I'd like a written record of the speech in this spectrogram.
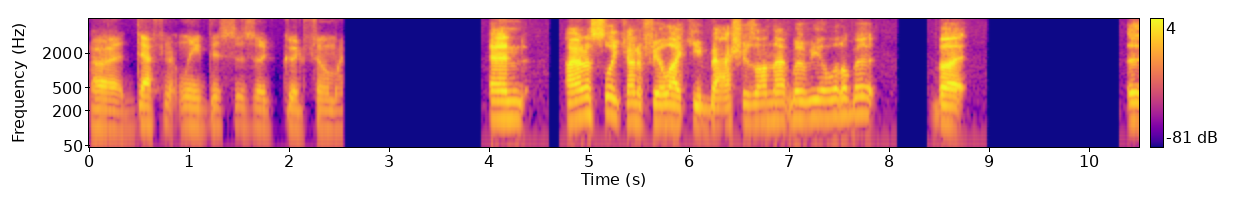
uh, definitely, this is a good film. And I honestly kind of feel like he bashes on that movie a little bit, but uh,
